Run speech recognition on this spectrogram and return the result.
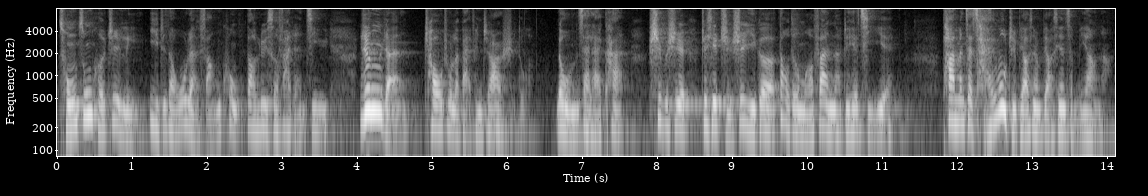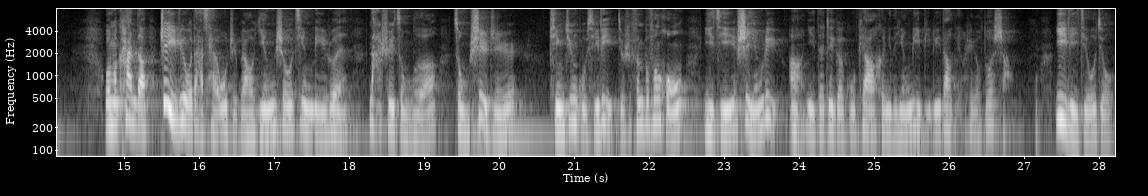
从综合治理一直到污染防控到绿色发展机遇，仍然超出了百分之二十多。那我们再来看，是不是这些只是一个道德模范呢？这些企业，他们在财务指标上表现怎么样呢？我们看到这六大财务指标：营收、净利润、纳税总额、总市值、平均股息率，就是分不分红，以及市盈率啊，你的这个股票和你的盈利比例到底是有多少？毅力九九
